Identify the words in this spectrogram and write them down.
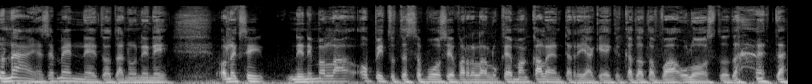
No näinhän se menee, tota, no, niin, niin, onneksi niin, niin me ollaan opittu tässä vuosien varrella lukemaan kalenteriakin, eikä katsota vaan ulos, tuota, että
